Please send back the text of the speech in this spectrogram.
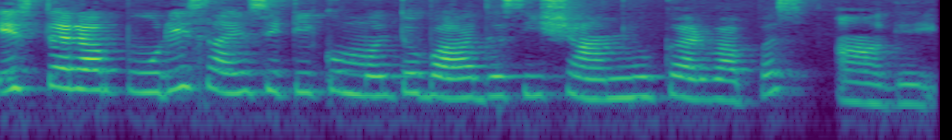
ਇਸ ਤਰ੍ਹਾਂ ਪੂਰੀ ਸਾਇੰਸ ਸਿਟੀ ਘੁੰਮਣ ਤੋਂ ਬਾਅਦ ਅਸੀਂ ਸ਼ਾਮ ਨੂੰ ਘਰ ਵਾਪਸ ਆ ਗਏ।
